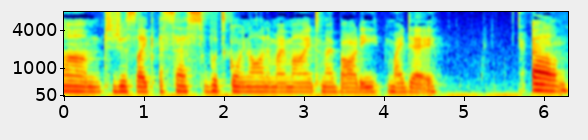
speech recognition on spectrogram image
um, to just like assess what's going on in my mind, to my body, my day. Um,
